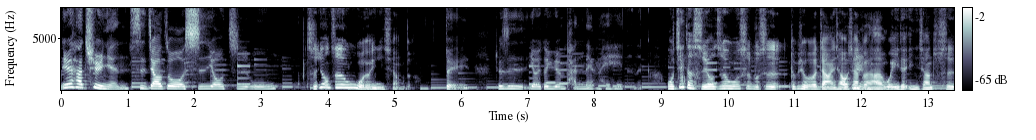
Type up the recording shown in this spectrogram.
因为它去年是叫做石油之屋，石油之屋我有印象的，对，就是有一个圆盘那样黑黑的那个。我记得石油之屋是不是？对不起，我讲一下，我现在对它唯一的印象就是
